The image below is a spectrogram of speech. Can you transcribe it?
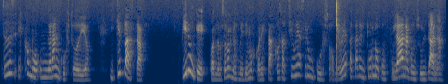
Entonces es como un gran custodio. ¿Y qué pasa? Vieron que cuando nosotros nos metemos con estas cosas, che, voy a hacer un curso, me voy a sacar el turno con fulana, con sultana.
